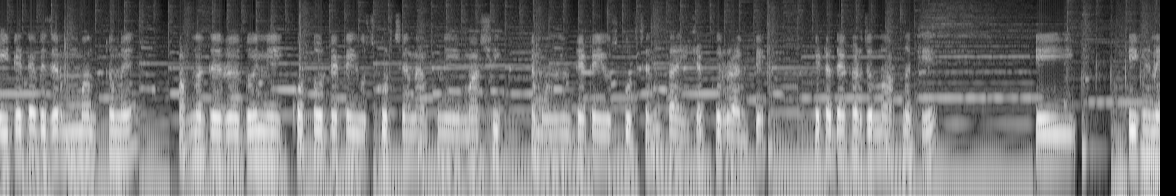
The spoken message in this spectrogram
এই ডেটাবেসের মাধ্যমে আপনাদের দৈনিক কত ডেটা ইউজ করছেন, আপনি মাসিক কেমন ডেটা ইউজ করছেন তা হিসাব করে রাখবে। এটা দেখার জন্য আপনাকে এই এখানে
